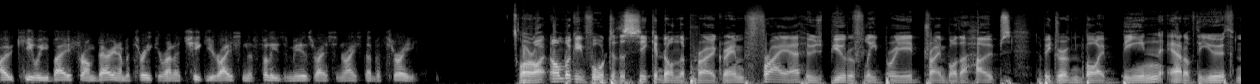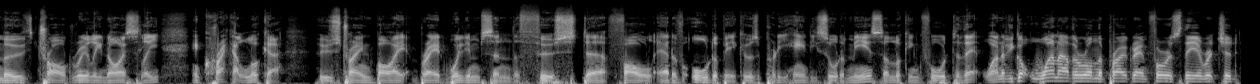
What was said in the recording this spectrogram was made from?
Okiwi Bay from barrier number three can run a cheeky race in the Fillies and Mares race in race number three. All right, I'm looking forward to the second on the program. Freya, who's beautifully bred, trained by the Hopes, to be driven by Ben out of the Earth Moved, trialled really nicely, and Cracker Looker, who's trained by Brad Williamson, the first uh, foal out of Alderbeck, who was a pretty handy sort of mare. So looking forward to that one. Have you got one other on the program for us there, Richard,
